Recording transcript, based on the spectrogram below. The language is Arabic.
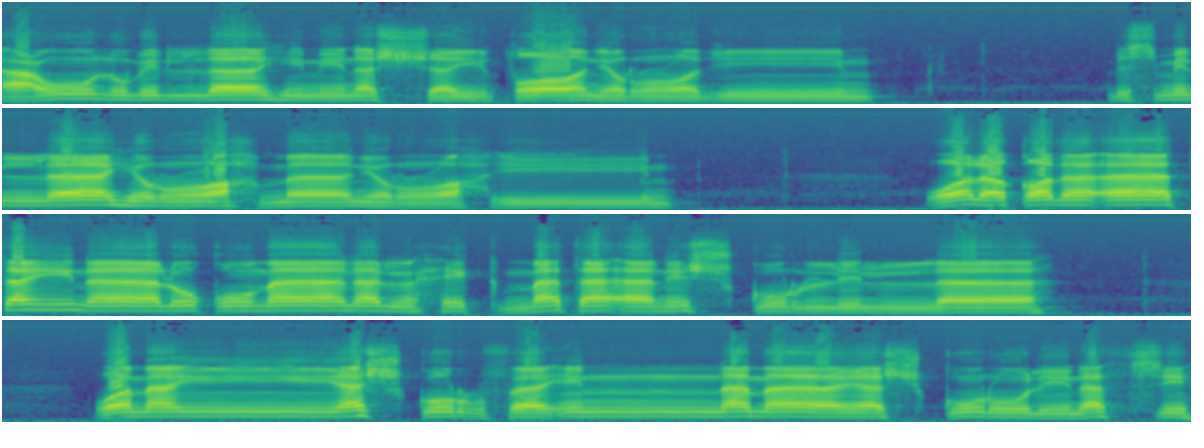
أعوذ بالله من الشيطان الرجيم. بسم الله الرحمن الرحيم. ولقد آتينا لقمان الحكمة أن اشكر لله ومن يشكر فإنما يشكر لنفسه.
